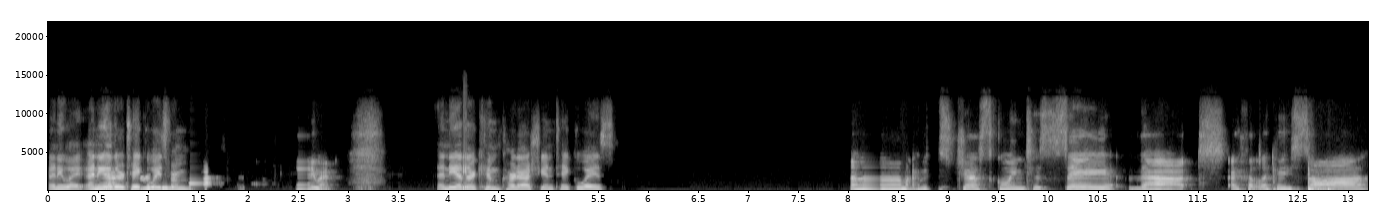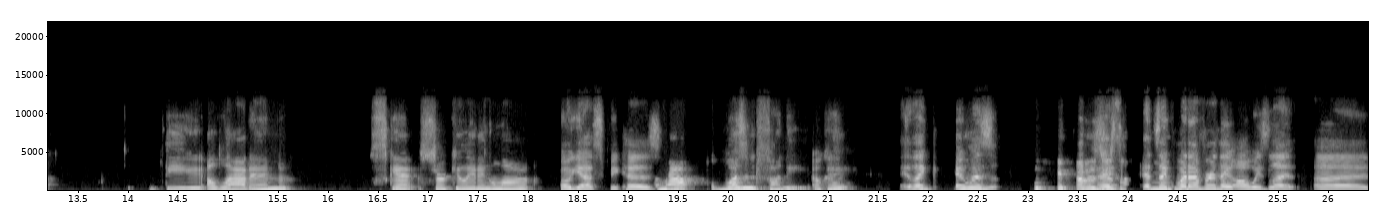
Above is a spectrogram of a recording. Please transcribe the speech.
Anyway, any Yeah. other takeaways from Anyway, any other Kim Kardashian takeaways? um, I was just going to say that I felt like I saw the Aladdin skit circulating a lot. Oh yes, because And that wasn't funny. Okay, it, like it was I was just like, it's like whatever they always let uh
